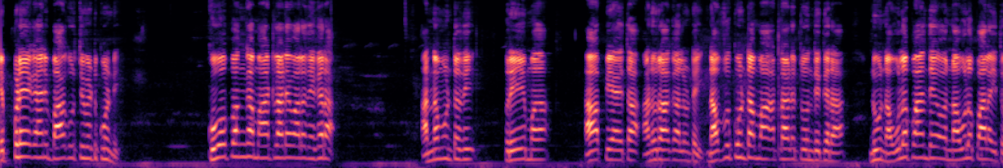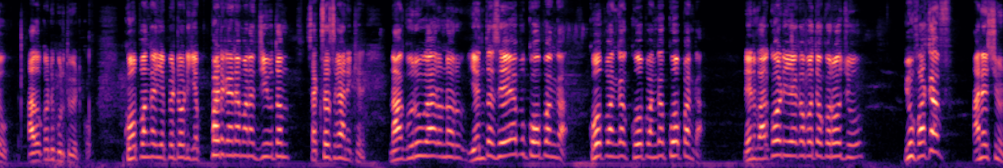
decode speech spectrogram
ఎప్పుడే కానీ బాగా గుర్తుపెట్టుకోండి. కోపంగా మాట్లాడే వాళ్ళ దగ్గర అన్నం ఉంటుంది ప్రేమ ఆప్యాయత అనురాగాలు ఉంటాయి నవ్వుకుంటా మాట్లాడేటోని దగ్గర నువ్వు నవ్వుల పాందే నవ్వుల పాలవుతావు అదొకటి గుర్తుపెట్టుకో. కోపంగా చెప్పేటోడు ఎప్పటికైనా మన జీవితం సక్సెస్ కానికి. నా గురువు గారు ఉన్నారు. ఎంతసేపు కోపంగా కోపంగా కోపంగా కోపంగా. నేను వర్కౌట్ చేయకపోతే ఒకరోజు యు ఫకఫ్ అనేసిడు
